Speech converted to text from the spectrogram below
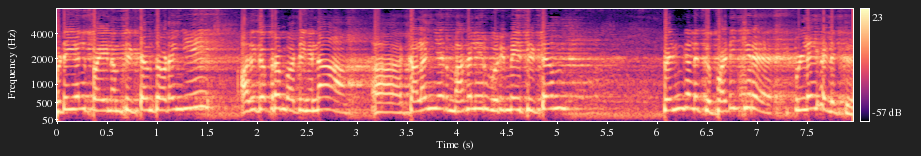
விடியல் பயணம் திட்டம் தொடங்கி அதுக்கப்புறம் பாத்தீங்கன்னா கலைஞர் மகளிர் உரிமை திட்டம் பெண்களுக்கு படிக்கிற பிள்ளைகளுக்கு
